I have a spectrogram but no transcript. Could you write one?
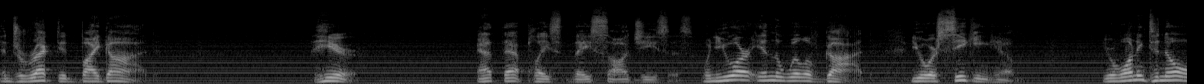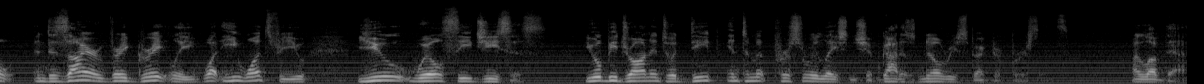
and directed by God. Here, at that place, they saw Jesus. When you are in the will of God, you are seeking Him. You're wanting to know and desire very greatly what He wants for you, you will see Jesus. You will be drawn into a deep, intimate, personal relationship. God is no respecter of persons. I love that.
